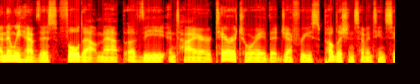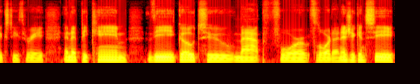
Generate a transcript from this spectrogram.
And then we have this fold out map of the entire territory that Jefferys published in 1763, and it became the go to map for Florida. And as you can see,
